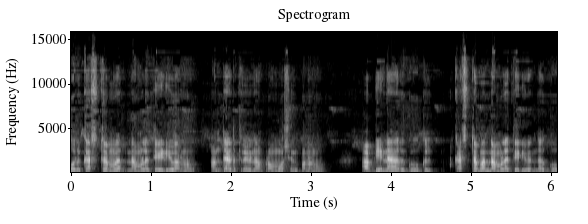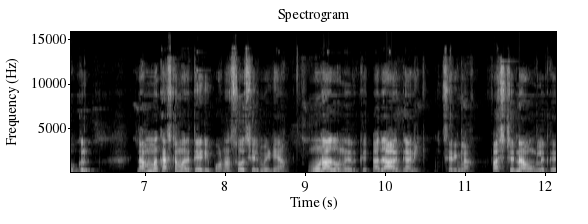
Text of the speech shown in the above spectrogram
ஒரு கஸ்டமர் நம்மளை தேடி வரணும். அந்த இடத்துலையும் நான் ப்ரமோஷன் பண்ணணும். அப்படின்னா அது கூகுள் கஸ்டமர் நம்மளை தேடி வந்தால் கூகுள் நம்ம கஸ்டமரை தேடி போனால் சோஷியல் மீடியா மூணாவது ஒன்று இருக்குது அது ஆர்கானிக் சரிங்களா? ஃபஸ்ட்டு நான் உங்களுக்கு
